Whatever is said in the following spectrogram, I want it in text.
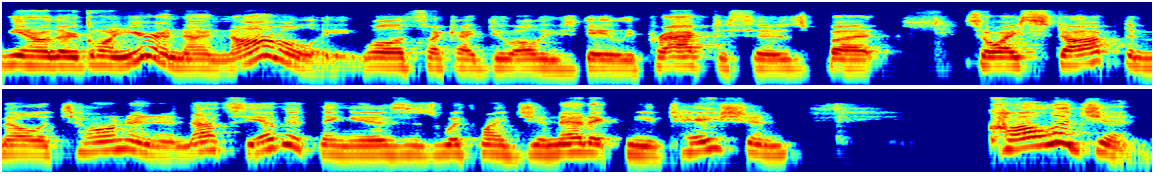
You know, they're going, you're an anomaly. Well, it's like I do all these daily practices, but so I stopped the melatonin. And that's the other thing is, is with my genetic mutation, collagen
